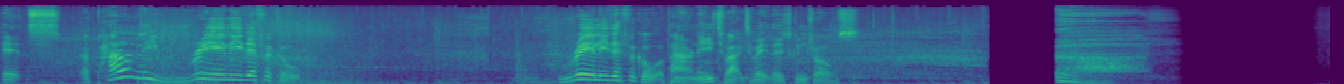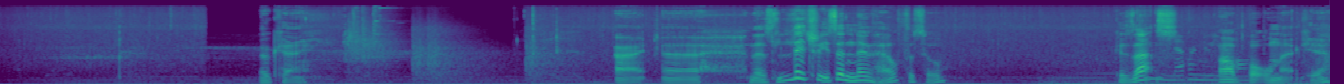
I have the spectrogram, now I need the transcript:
It's apparently really difficult. Really difficult, apparently, to activate those controls. Okay. Alright, uh, there's literally, is there no health at all? Because that's never knew your our bottleneck here.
